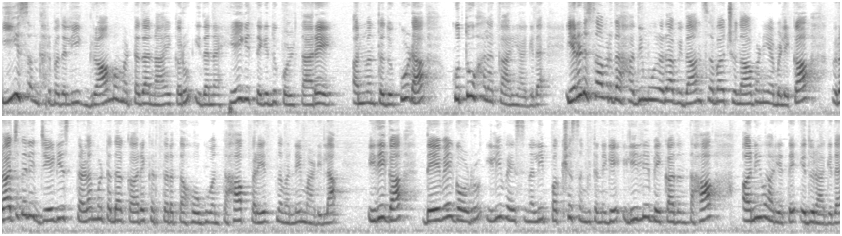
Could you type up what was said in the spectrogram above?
ಈ ಸಂದರ್ಭದಲ್ಲಿ ಗ್ರಾಮ ಮಟ್ಟದ ನಾಯಕರು ಇದನ್ನು ಹೇಗೆ ತೆಗೆದುಕೊಳ್ತಾರೆ? ಅನ್ನುವಂಥದ್ದು ಕೂಡ ಕುತೂಹಲಕಾರಿಯಾಗಿದೆ. ಎರಡು ಸಾವಿರದ ಹದಿಮೂರರ ವಿಧಾನಸಭಾ ಚುನಾವಣೆಯ ಬಳಿಕ ರಾಜ್ಯದಲ್ಲಿ ಜೆಡಿಎಸ್ ತಳಮಟ್ಟದ ಕಾರ್ಯಕರ್ತರತ್ತ ಹೋಗುವಂತಹ ಪ್ರಯತ್ನವನ್ನೇ ಮಾಡಿಲ್ಲ. ಇದೀಗ ದೇವೇಗೌಡರು ಇಳಿ ವಯಸ್ಸಿನಲ್ಲಿ ಪಕ್ಷ ಸಂಘಟನೆಗೆ ಇಳಿಯಲೇಬೇಕಾದಂತಹ ಅನಿವಾರ್ಯತೆ ಎದುರಾಗಿದೆ.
